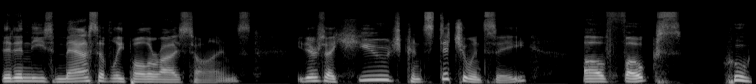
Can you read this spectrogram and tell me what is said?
that in these massively polarized times, there's a huge constituency of folks who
